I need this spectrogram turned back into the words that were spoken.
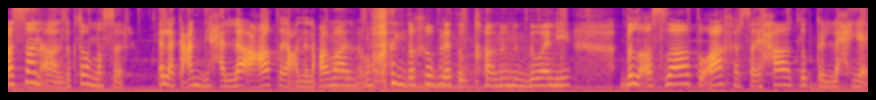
غسان قال دكتور نصر. لك عندي حلاق عاطل عن العمل وعنده خبرة القانون الدولي بالقصات وآخر صيحات لك اللحية.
